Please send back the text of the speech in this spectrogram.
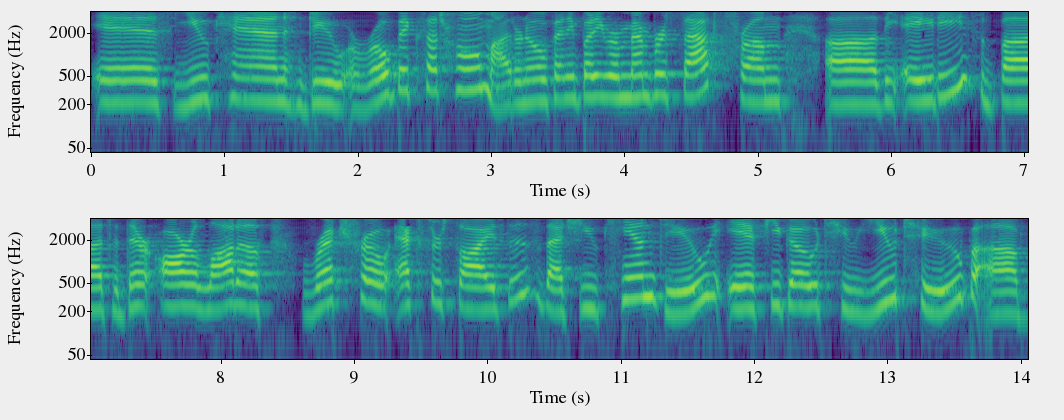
is you can do aerobics at home. I don't know if anybody remembers that from uh, the 80s, but there are a lot of retro exercises that you can do if you go to YouTube. Uh,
